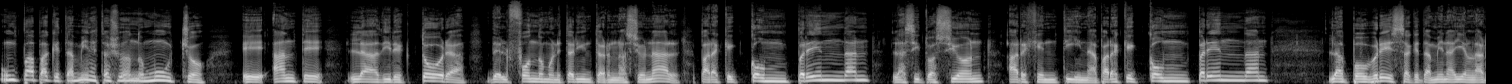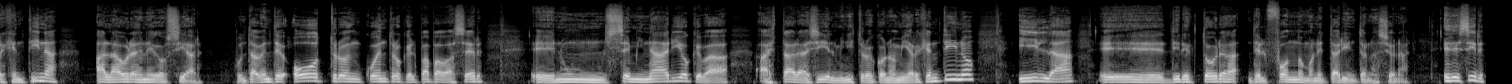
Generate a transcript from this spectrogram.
un Papa que también está ayudando mucho eh, ante la directora del Fondo Monetario Internacional para que comprendan la situación argentina, para que comprendan la pobreza que también hay en la Argentina a la hora de negociar. juntamente otro encuentro que el Papa va a hacer en un seminario que va a estar allí el ministro de Economía argentino y la eh, directora del Fondo Monetario Internacional. Es decir,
